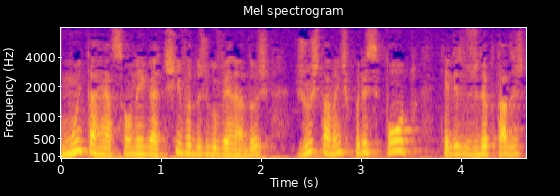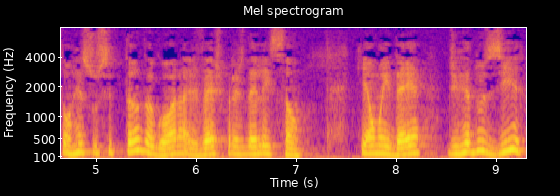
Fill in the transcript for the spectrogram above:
muita reação negativa dos governadores, justamente por esse ponto, que eles, os deputados estão ressuscitando agora às vésperas da eleição que é uma ideia de reduzir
